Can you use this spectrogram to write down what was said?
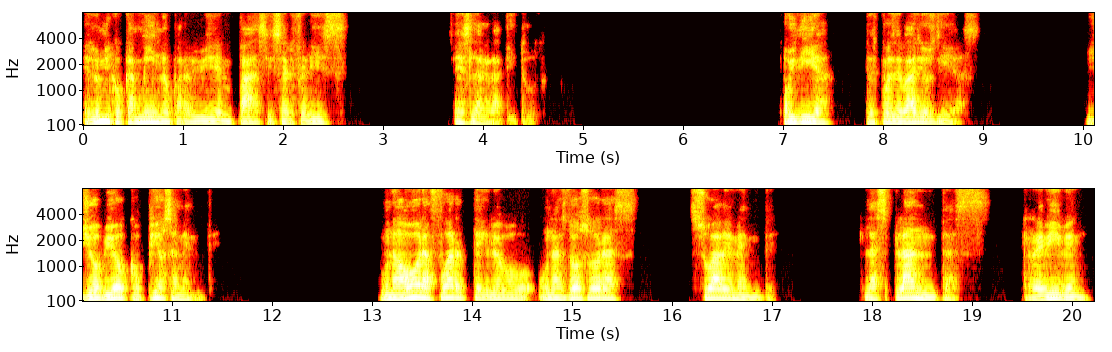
el único camino para vivir en paz y ser feliz es la gratitud. Hoy día, después de varios días, llovió copiosamente. Una hora fuerte y luego unas dos horas suavemente. Las plantas reviven,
